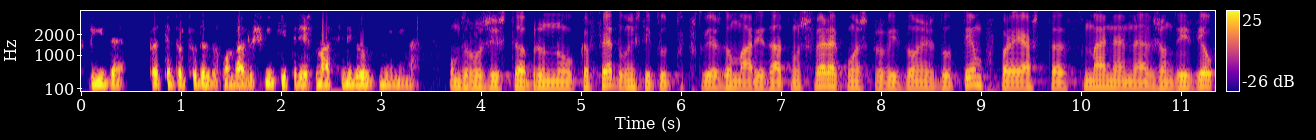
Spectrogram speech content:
subida para temperaturas a rondar os 23 de máximo e 12 de mínima. O meteorologista Bruno Café, do Instituto Português do Mar e da Atmosfera, com as previsões do tempo para esta semana na região de Viseu.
